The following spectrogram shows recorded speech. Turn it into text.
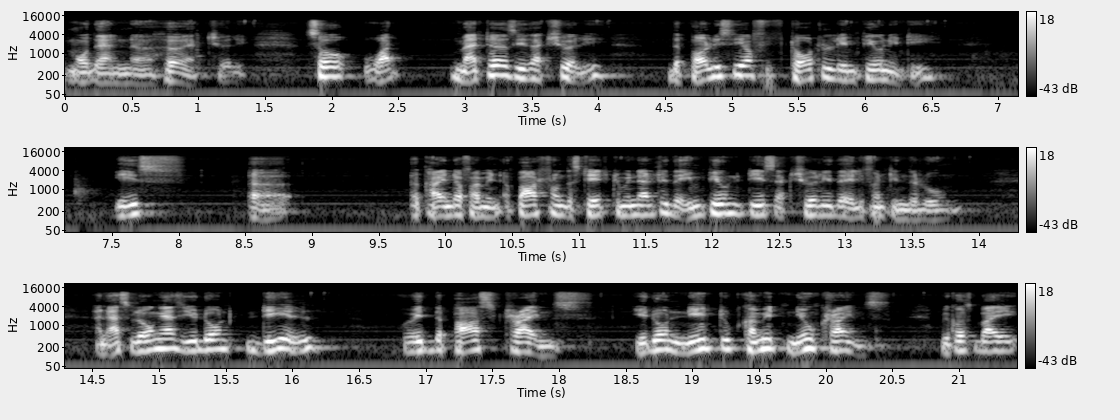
more than uh, her actually. So what matters is actually the policy of total impunity is uh, a kind of, I mean, apart from the state criminality, the impunity is actually the elephant in the room. And as long as you don't deal with the past crimes, you don't need to commit new crimes. Because by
